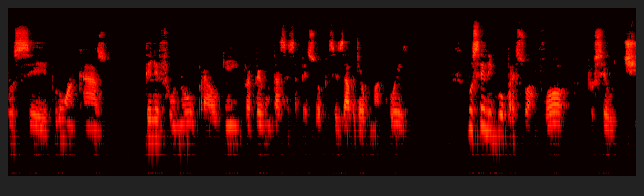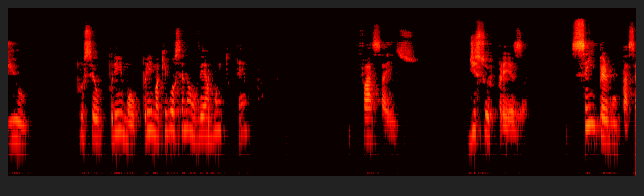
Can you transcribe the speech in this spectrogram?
Você, por um acaso, telefonou para alguém para perguntar se essa pessoa precisava de alguma coisa? Você ligou para sua avó, para o seu tio, para o seu primo ou prima que você não vê há muito tempo? Faça isso. De surpresa. Sem perguntar se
